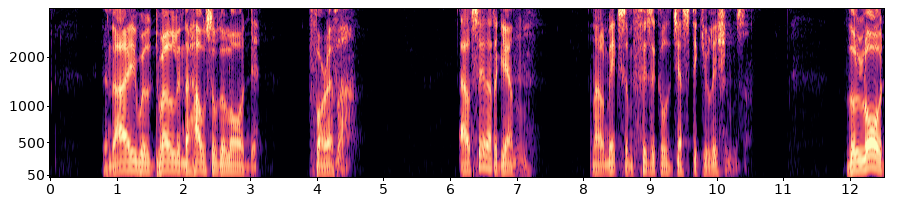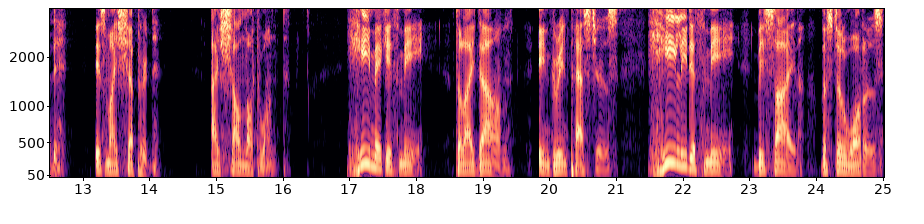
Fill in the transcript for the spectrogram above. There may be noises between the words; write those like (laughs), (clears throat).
and I will dwell in the house of the Lord forever. I'll say that again, and I'll make some physical gesticulations. The Lord is my shepherd, I shall not want. He maketh me to lie down in green pastures. He leadeth me beside the still waters.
